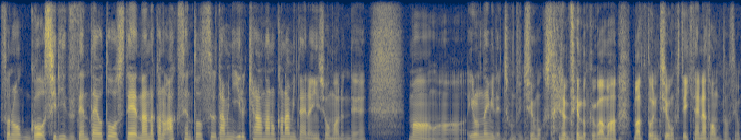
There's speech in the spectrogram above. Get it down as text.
その後シリーズ全体を通して何らかのアクセントをするためにいるキャラなのかなみたいな印象もあるんで、まあ、いろんな意味で本当に注目したいので、善野くんはまあ、まっとうに注目していきたいなとは思ってますよ。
